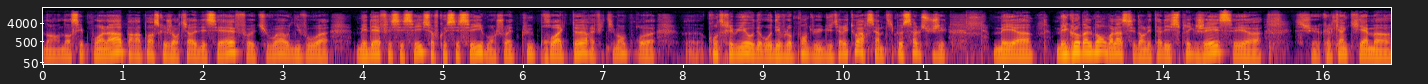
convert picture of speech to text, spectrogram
dans, ces points-là, par rapport à ce que je retire des DCF, euh, tu vois, au niveau MEDEF et CCI, sauf que CCI, bon, je dois être plus pro-acteur, effectivement, pour contribuer au, développement du, du territoire. C'est un petit peu ça le sujet. Mais, mais globalement, voilà, c'est dans l'état d'esprit que j'ai, c'est quelqu'un qui aime,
